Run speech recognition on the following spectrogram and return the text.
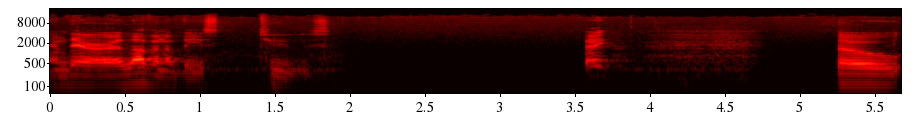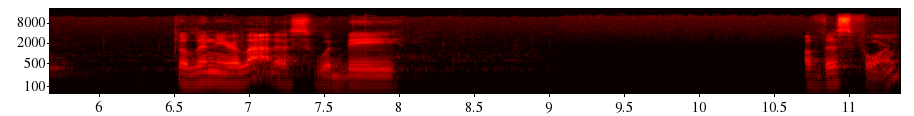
And there are 11 of these 2's. Okay. So the linear lattice would be of this form.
